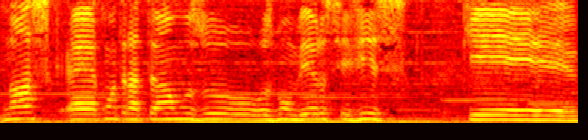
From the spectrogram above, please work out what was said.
nós é, contratamos o, os bombeiros civis, que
